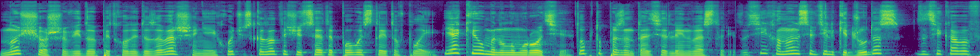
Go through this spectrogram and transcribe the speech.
Ну що ж, відео підходить до завершення, і хочу сказати, що це типовий State of Play, як і у минулому році, тобто презентація для інвесторів. З усіх анонсів тільки Judas зацікавив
